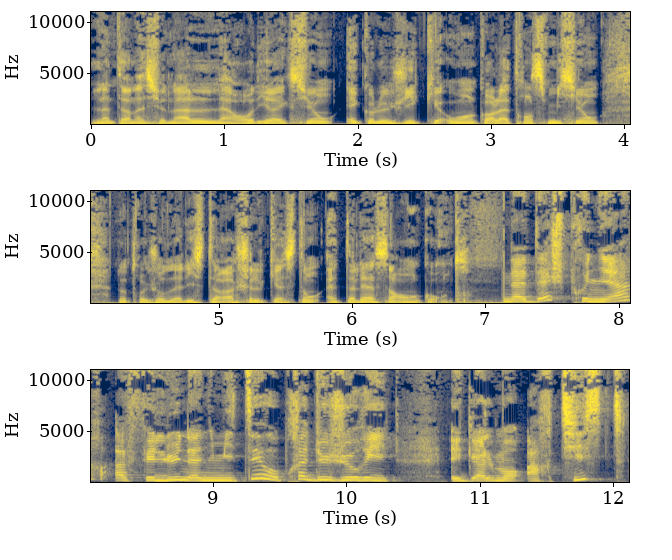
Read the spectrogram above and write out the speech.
l'international, la redirection écologique ou encore la transmission. Notre journaliste Rachel Caston est allée à sa rencontre. Nadège Prunière a fait l'unanimité auprès du jury. Également artiste,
